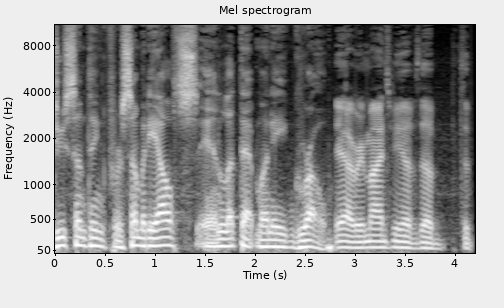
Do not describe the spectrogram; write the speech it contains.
do something for somebody else and let that money grow? Yeah, it reminds me of the the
